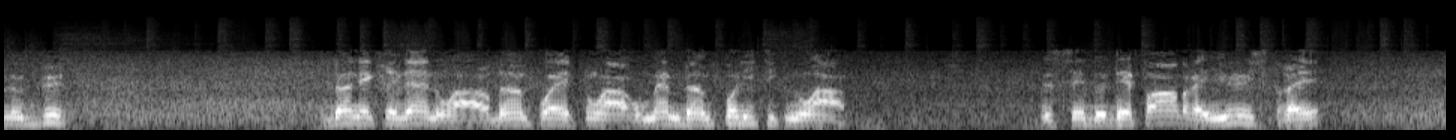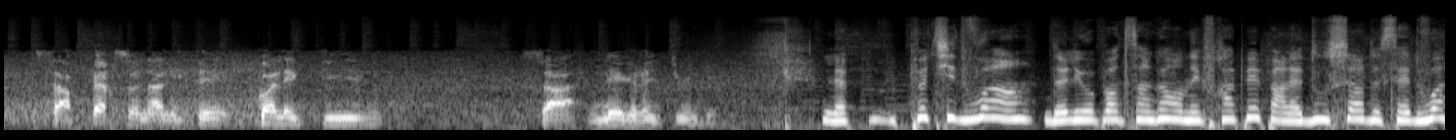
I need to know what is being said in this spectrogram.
le but d'un écrivain noir, d'un poète noir ou même d'un politique noir? C'est de défendre et illustrer sa personnalité collective, sa négritude. La petite voix hein, de Léopold Senghor, on est frappé par la douceur de cette voix.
